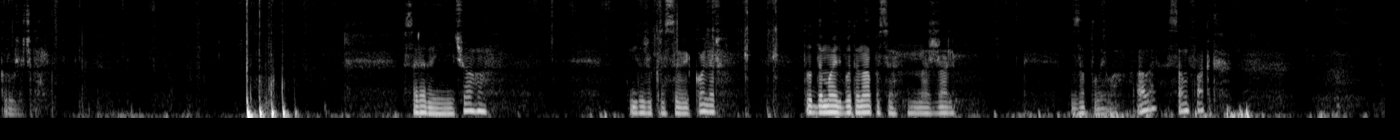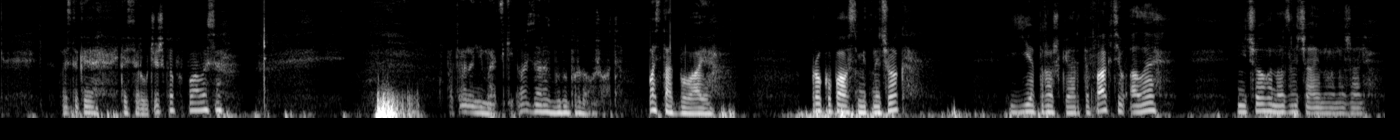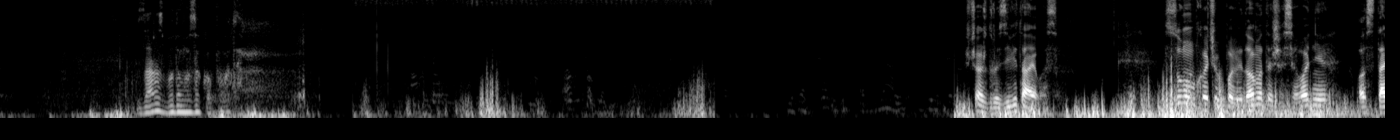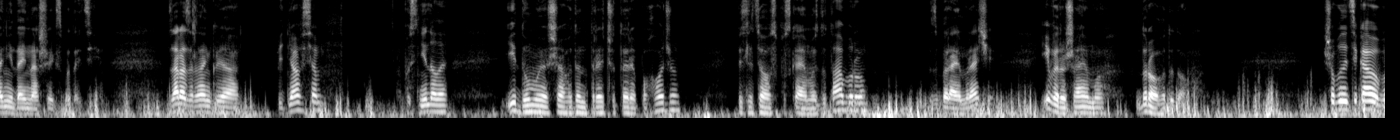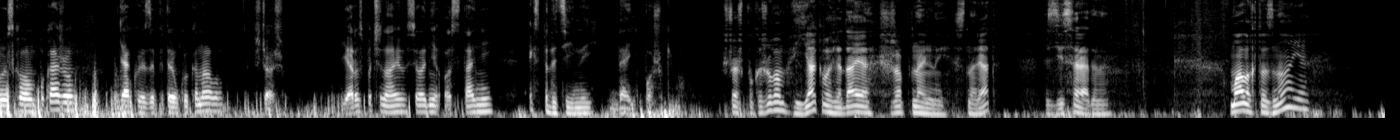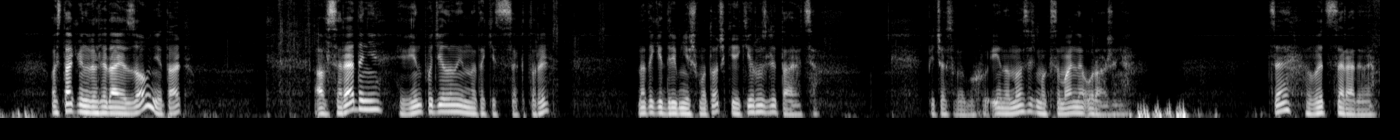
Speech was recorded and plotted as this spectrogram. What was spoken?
кружечка. Всередині нічого. Дуже красивий колір. Тут, де мають бути написи, на жаль, заплило. Але сам факт. Ось така якась ручечка попалася. Патрони німецькі. Ось зараз буду продовжувати. Ось так буває. Прокопав смітничок. Є трошки артефактів, але нічого надзвичайного, на жаль. Зараз будемо закопувати. Що ж, друзі, вітаю вас. Сумом хочу повідомити, що сьогодні останній день нашої експедиції. Зараз раненько я піднявся, поснідали і думаю, ще годин 3-4 походжу. Після цього спускаємось до табору, збираємо речі і вирушаємо дорогу додому. Що буде цікаво, обов'язково вам покажу. Дякую за підтримку каналу. Що ж, я розпочинаю сьогодні останній експедиційний день пошуків. Що ж, покажу вам, як виглядає шрапнельний снаряд зі середини. Мало хто знає. Ось так він виглядає ззовні, так? А всередині він поділений на такі сектори, на такі дрібні шматочки, які розлітаються під час вибуху і наносять максимальне ураження. Це вид зсередини.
